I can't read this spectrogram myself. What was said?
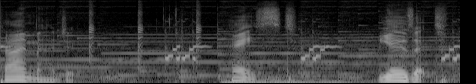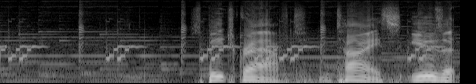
Time magic. Haste. Use it. Speechcraft. Entice. Use it.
